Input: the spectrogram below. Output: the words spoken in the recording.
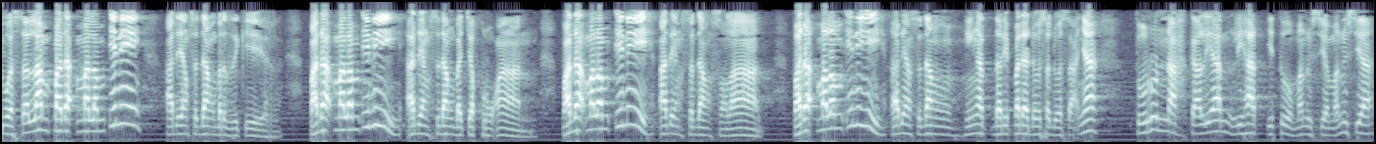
wasallam pada malam ini ada yang sedang berzikir. Pada malam ini ada yang sedang baca Quran. Pada malam ini ada yang sedang sholat. Pada malam ini ada yang sedang ingat daripada dosa-dosanya turunlah kalian lihat itu manusia-manusia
